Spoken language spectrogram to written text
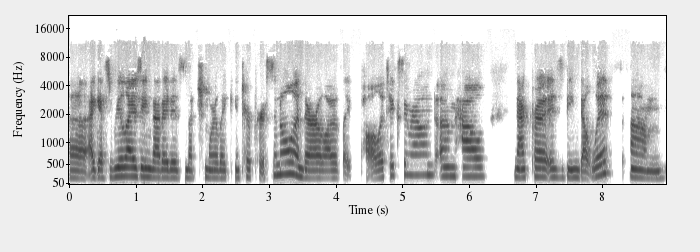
uh, I guess, realizing that it is much more like interpersonal and there are a lot of like politics around um, how NAGPRA is being dealt with. Um,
